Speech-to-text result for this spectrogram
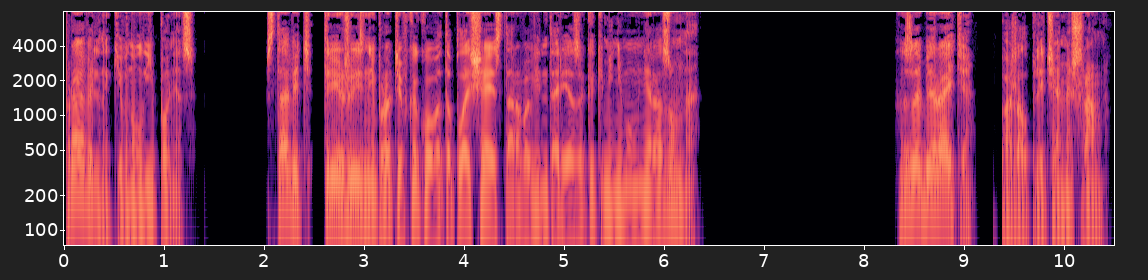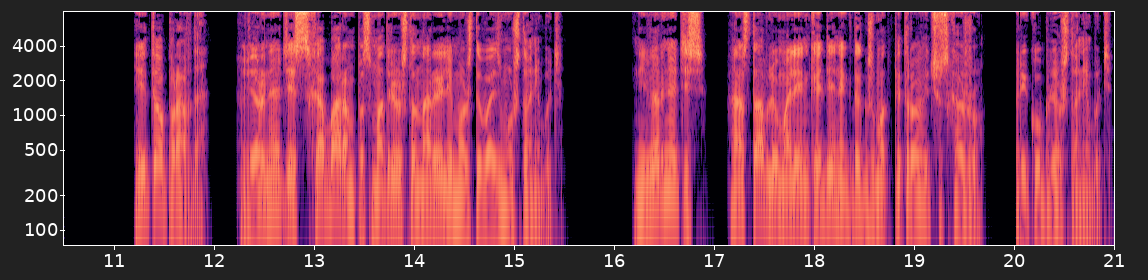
Правильно, кивнул японец. Ставить три жизни против какого-то плаща и старого винтореза как минимум неразумно. Забирайте, пожал плечами Шрам. И то правда. Вернетесь с хабаром, посмотрю, что нарыли, может, и возьму что-нибудь. Не вернетесь? Оставлю маленько денег, да к Жмот Петровичу схожу. Прикуплю что-нибудь.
